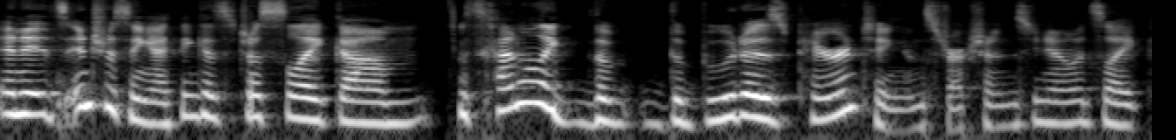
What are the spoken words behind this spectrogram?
And it's interesting. I think it's just like um it's kind of like the the Buddha's parenting instructions, you know. It's like,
